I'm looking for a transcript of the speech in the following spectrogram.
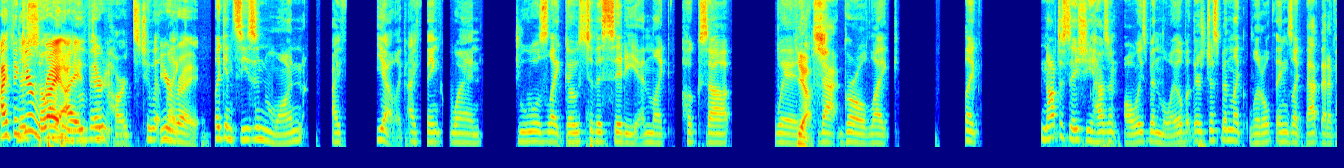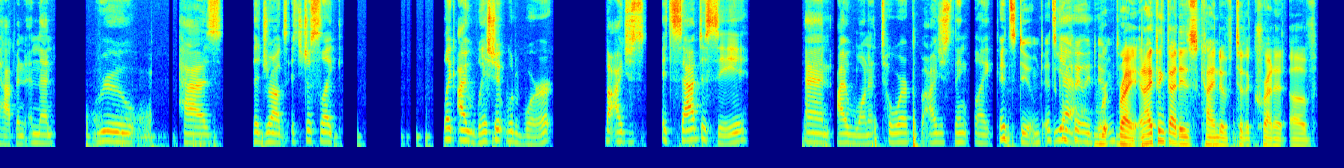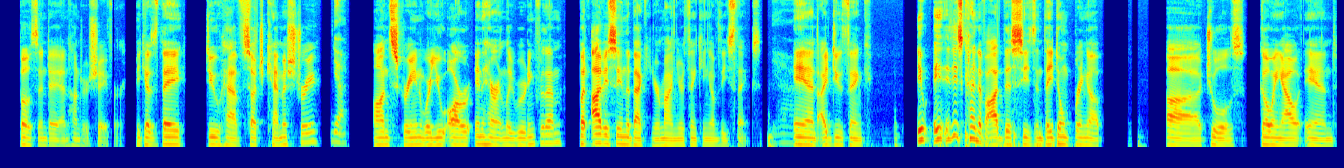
I think There's you're so right. many I moving there, parts to it. you're like, right. Like in season one, I yeah, like I think when Jules like goes to the city and like hooks up with Yes. that girl, like like not to say she hasn't always been loyal, but there's just been like little things like that that have happened, and then Rue has the drugs. It's just like like I wish it would work, but I just it's sad to see and I want it to work, but I just think like It's doomed. It's Yeah. completely R- doomed. right. And I think that is kind of to the credit of both Zendaya and Hunter Schafer because they do have such chemistry yeah. on screen where you are inherently rooting for them. But obviously, in the back of your mind, you're thinking of these things. Yeah. And I do think it, it, it is kind of odd this season. They don't bring up uh, Jules going out and,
